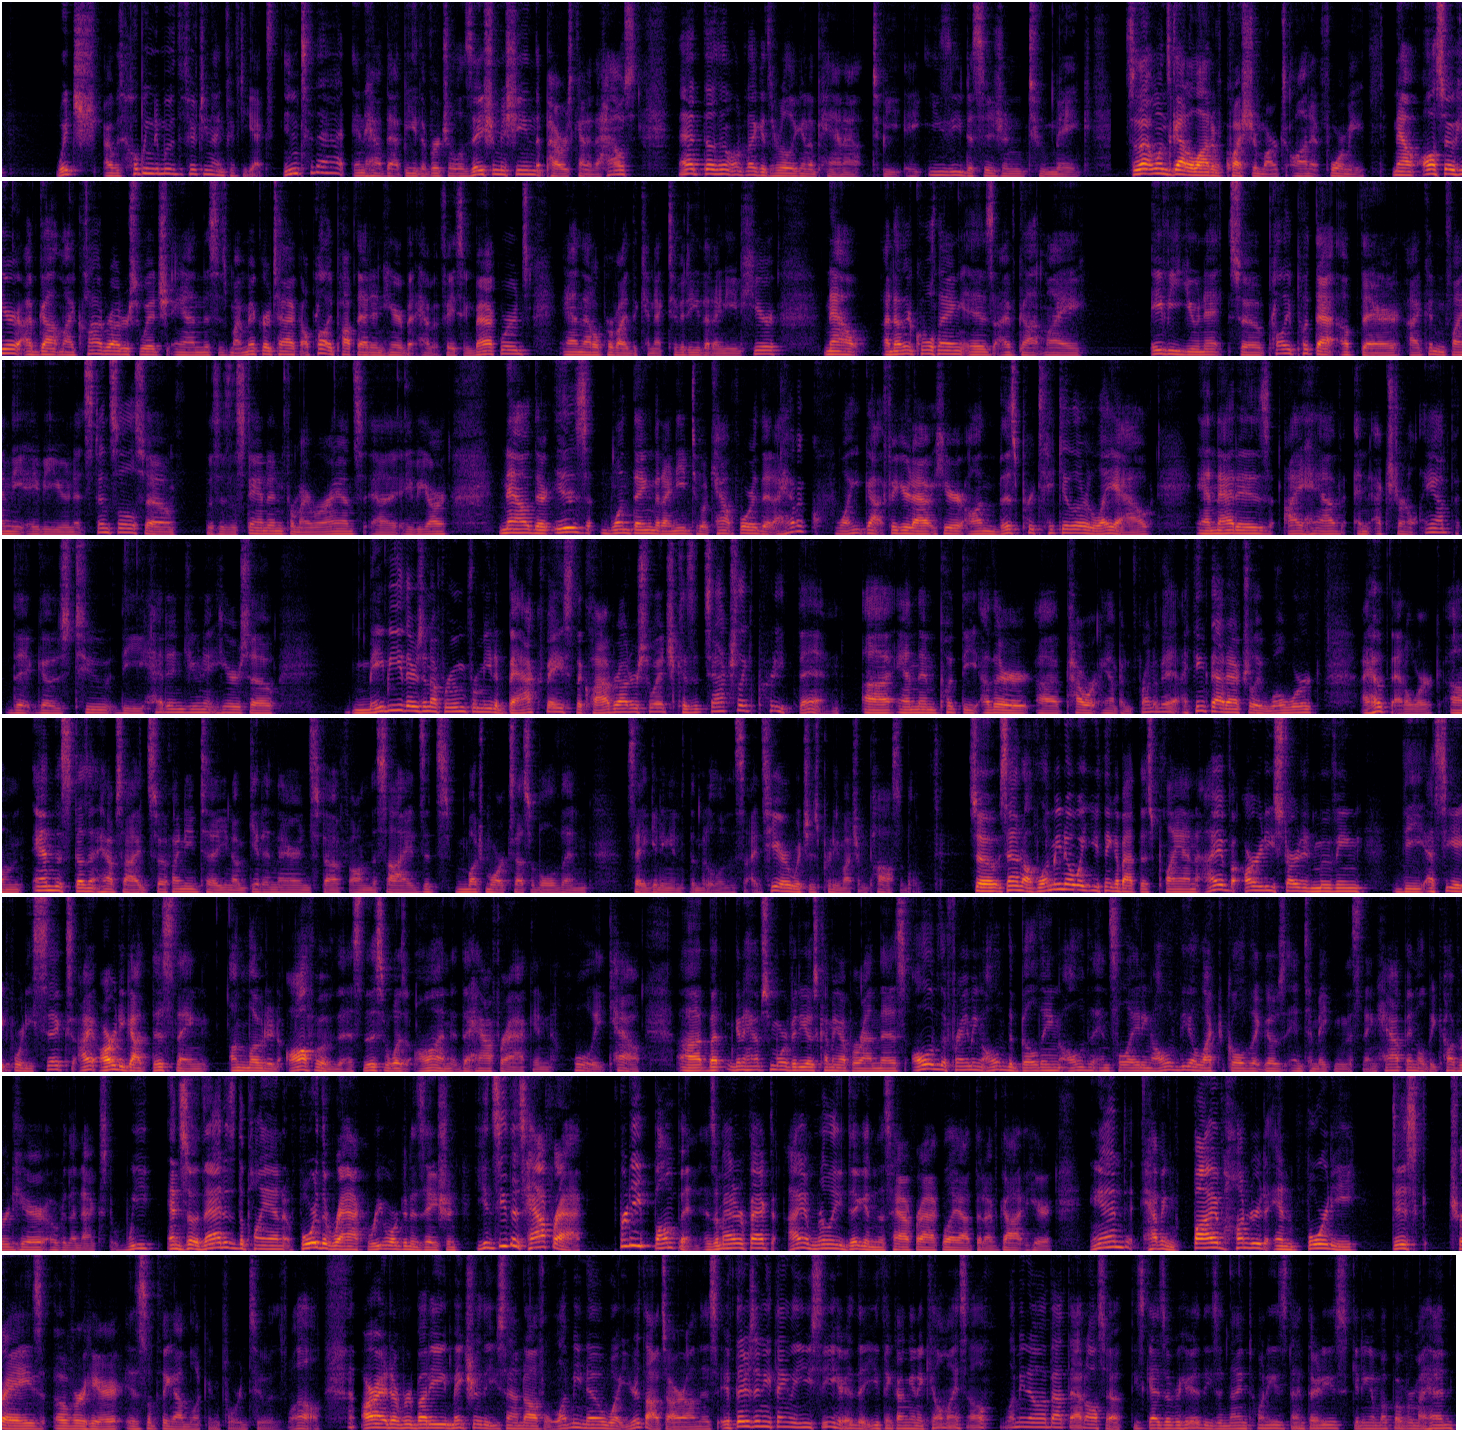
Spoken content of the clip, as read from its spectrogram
which I was hoping to move the 5950X into that and have that be the virtualization machine that powers kind of the house. That doesn't look like it's really going to pan out to be a easy decision to make. So that one's got a lot of question marks on it for me. Now, also here, I've got my cloud router switch and this is my MikroTik. I'll probably pop that in here, but have it facing backwards and that'll provide the connectivity that I need here. Now, another cool thing is I've got my AV unit. So probably put that up there. I couldn't find the AV unit stencil. So this is a stand-in for my Marantz uh, AVR. Now there is one thing that I need to account for that I haven't quite got figured out here on this particular layout. And that is I have an external amp that goes to the head end unit here. So maybe there's enough room for me to back face the cloud router switch because it's actually pretty thin uh, and then put the other uh, power amp in front of it. I think that actually will work. I hope that'll work. Um, and this doesn't have sides, so if I need to, you know, get in there and stuff on the sides, it's much more accessible than, say, getting into the middle of the sides here, which is pretty much impossible. So sound off, let me know what you think about this plan. I've already started moving the SC846. I already got this thing unloaded off of this. This was on the half rack and holy cow. Uh, but I'm going to have some more videos coming up around this. All of the framing, all of the building, all of the insulating, all of the electrical that goes into making this thing happen will be covered here over the next week. And so that is the plan for the rack reorganization. You can see this half rack pretty bumping. As a matter of fact, I am really digging this half rack layout that I've got here. And having 540 disc trays over here is something I'm looking forward to as well. All right, everybody, make sure that you sound off. Let me know what your thoughts are on this. If there's anything that you see here that you think I'm going to kill myself, let me know about that also. These guys over here, these are 920s, 930s, getting them up over my head.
